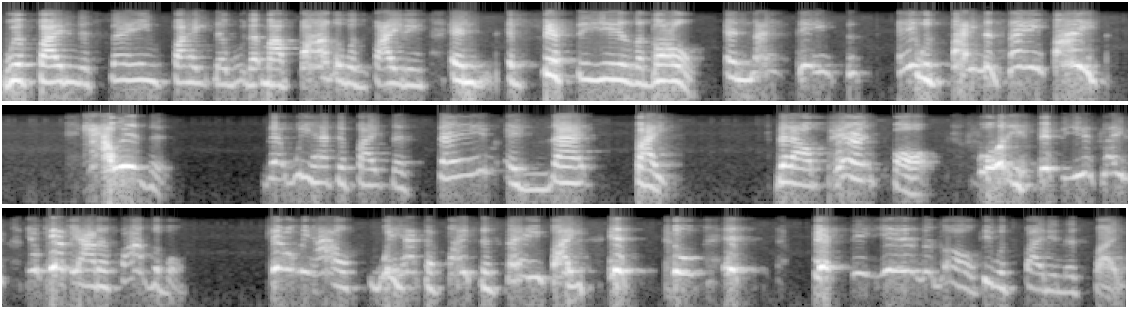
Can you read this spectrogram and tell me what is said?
we're fighting the same fight that that my father was fighting in 50 years ago. In 19, he was fighting the same fight. How is it that we have to fight the same exact fight that our parents fought 40, 50 years later. You tell me how that's possible. Tell me how we had to fight the same fight. It's two, it's 50 years ago he was fighting this fight.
